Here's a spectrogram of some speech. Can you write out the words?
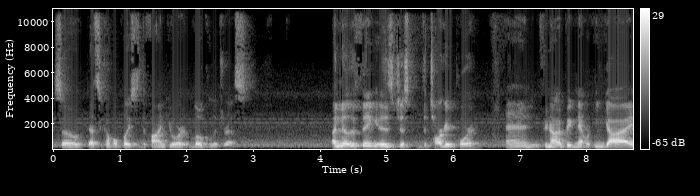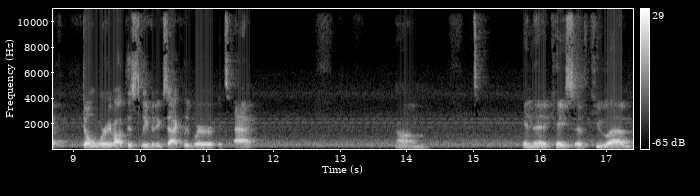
So that's a couple places to find your local address. Another thing is just the target port. And if you're not a big networking guy, don't worry about this. Leave it exactly where it's at. Um, in the case of QLab,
